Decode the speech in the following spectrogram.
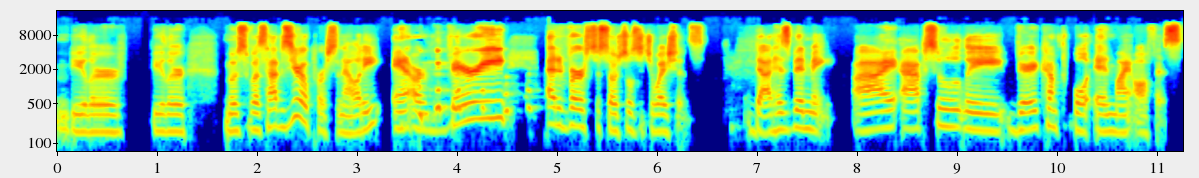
Bueller, Bueller, most of us have zero personality and are very adverse to social situations. That has been me. I absolutely very comfortable in my office.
